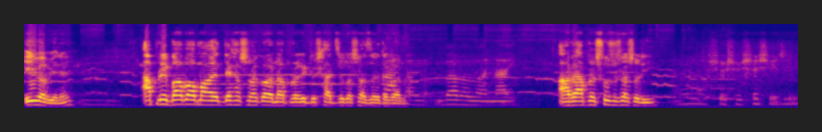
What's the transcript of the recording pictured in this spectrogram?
এইভাবে না? আপনি বাবা মা দেখাশোনা করেন আপনার একটু সাহায্য করে সহযোগিতা করেন? বাবা বাবা মা নাই। আর আপনার শ্বশুর শাশুড়ি? শ্বশুর শাশুড়ি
